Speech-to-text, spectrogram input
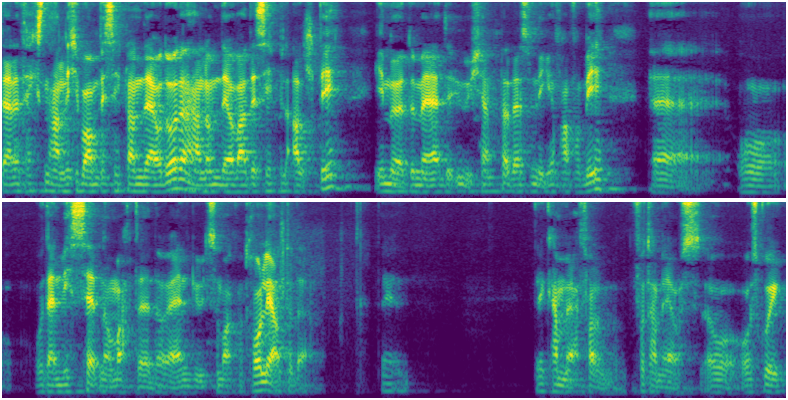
denne teksten handler ikke bare om disiplene der og da, den handler om det å være disippel alltid i møte med det ukjente, det som ligger framfor. Eh, og, og den vissheten om at det, det er en Gud som har kontroll i alt det der. Det, det kan vi i hvert fall få ta med oss. Og, og skulle jeg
